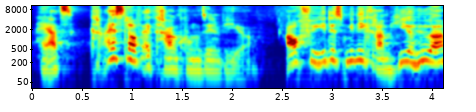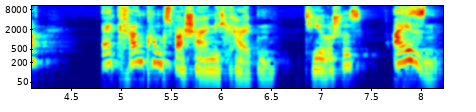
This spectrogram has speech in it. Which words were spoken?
Herz-Kreislauf-Erkrankungen sehen wir hier. Auch für jedes Milligramm hier höher Erkrankungswahrscheinlichkeiten, tierisches Eisen.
